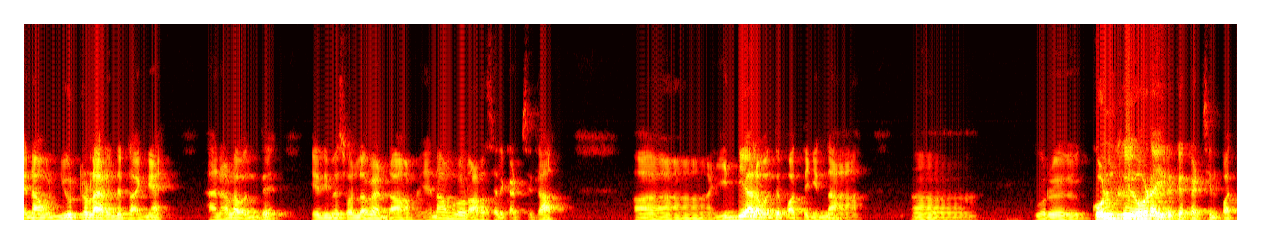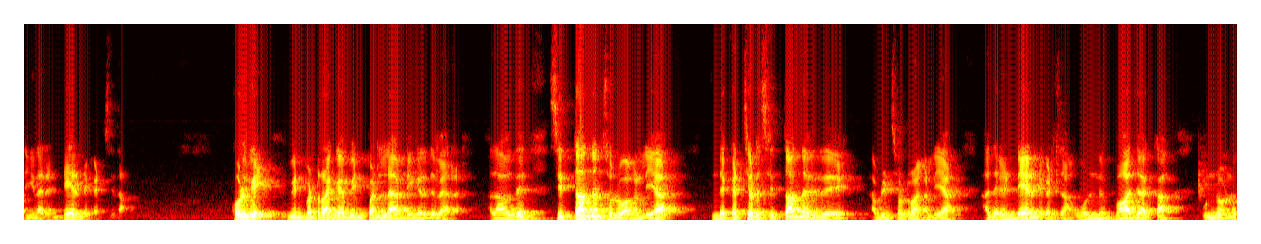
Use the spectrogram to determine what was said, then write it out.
ஏன்னா அவங்க நியூட்ரலாக இருந்துட்டாங்க. அதனால் வந்து எதுவுமே சொல்ல வேண்டாம். ஏன்னா அவங்கள ஒரு அரசியல் கட்சி தான். இந்தியாவில் வந்து பார்த்திங்கன்னா ஒரு கொள்கையோடு இருக்க கட்சின்னு பார்த்தீங்கன்னா ரெண்டே ரெண்டு கட்சி தான். கொள்கை வின் பண்ணுறாங்க வின் பண்ணல அப்படிங்கிறது வேற. அதாவது சித்தாந்தம்னு சொல்லுவாங்க இல்லையா? இந்த கட்சியோட சித்தாந்தம் இது அப்படின்னு சொல்கிறாங்க இல்லையா? அது ரெண்டே ரெண்டு கட்சி தான். ஒன்று பாஜக இன்னொன்று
